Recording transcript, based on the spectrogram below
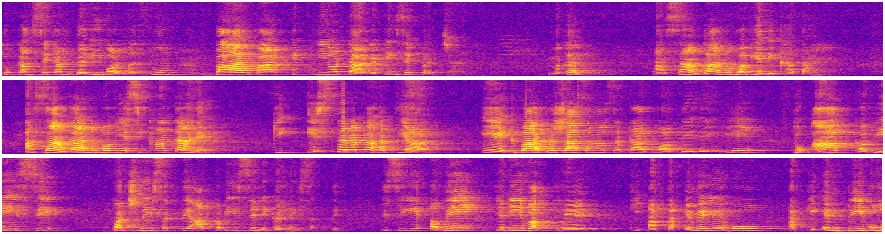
तो कम से कम गरीब और मजलूम बार बार टिप्पणी और टारगेटिंग से बच जाए। मगर आसाम का अनुभव ये दिखाता है। आसाम का अनुभव ये सिखाता है कि इस तरह का हथियार एक बार प्रशासन और सरकार को आप दे देंगे तो आप कभी इससे बच नहीं सकते, आप कभी इससे निकल नहीं सकते। इसीलिए अभी यही वक्त है कि आपका एमएलए हो, आपके एमपी हो,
